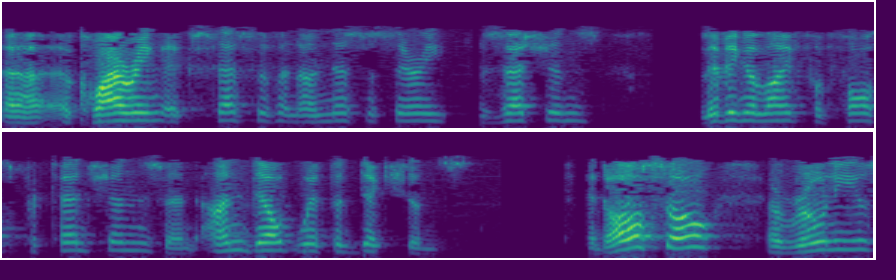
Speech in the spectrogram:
uh, acquiring excessive and unnecessary possessions, living a life of false pretensions and undealt with addictions, and also erroneous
